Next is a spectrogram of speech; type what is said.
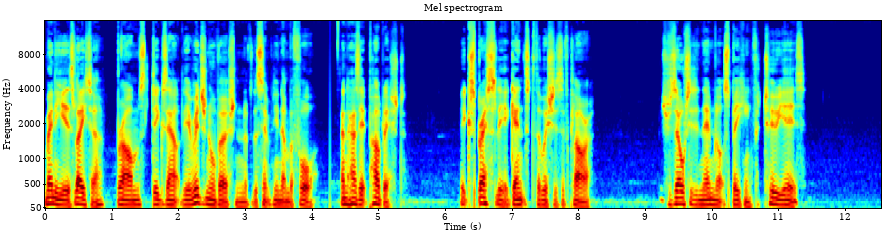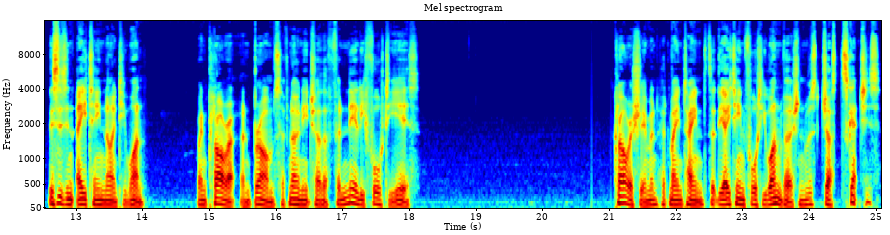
Many years later, Brahms digs out the original version of the Symphony No. 4 and has it published, expressly against the wishes of Clara, which resulted in them not speaking for two years. This is in 1891, when Clara and Brahms have known each other for nearly 40 years. Clara Schumann had maintained that the 1841 version was just sketches.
